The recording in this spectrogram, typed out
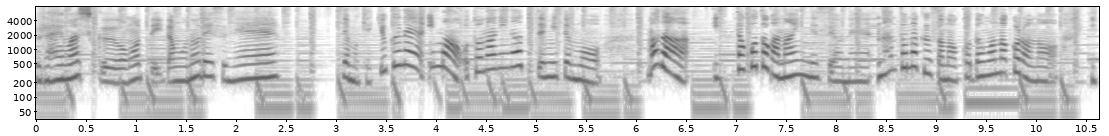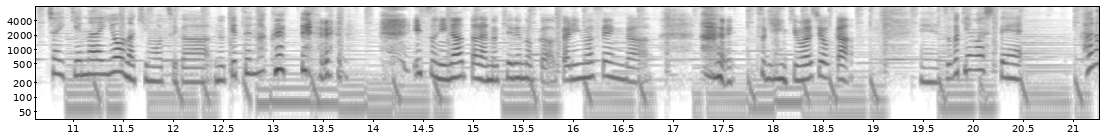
羨ましく思っていたものですね。でも結局ね今大人になってみてもまだ行ったことがないんですよね。なんとなくその子供の頃の行っちゃいけないような気持ちが抜けてなくって いつになったら抜けるのか分かりませんがはい次行きましょうか、えー、続きましてカラ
